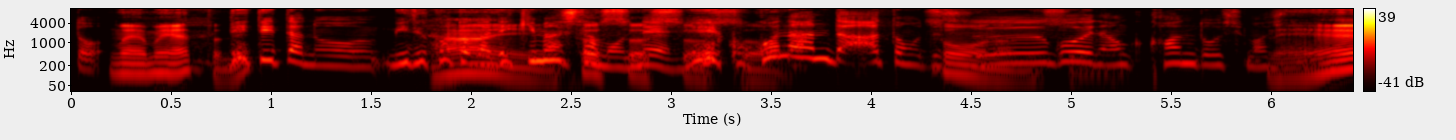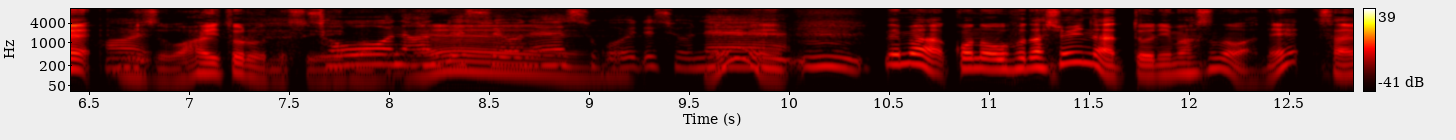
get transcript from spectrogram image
ともやもやっとね出てたのを見ることができましたもんね。はいえここなんだと思ってすすごいなんか感動しました。ねはい水湧いとるんですよ。そうなんですよね。すごいですよねね。うん。でまあこのお札所になっておりますのはね西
